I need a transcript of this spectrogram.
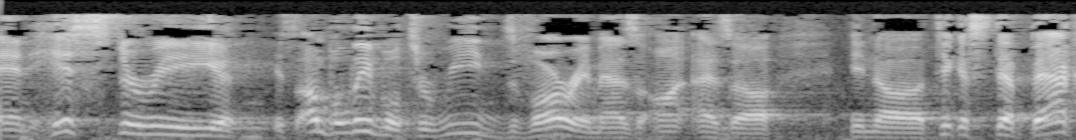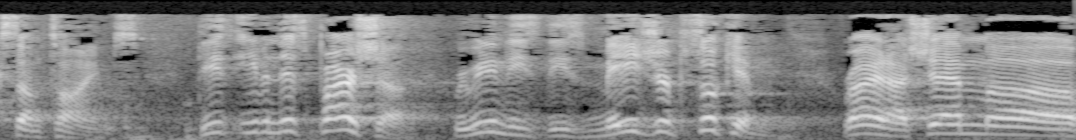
and history. It's unbelievable to read Dvarim as, as a, in a, take a step back sometimes. These, even this parsha, we're reading these, these major psukim. Right, Hashem, uh,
